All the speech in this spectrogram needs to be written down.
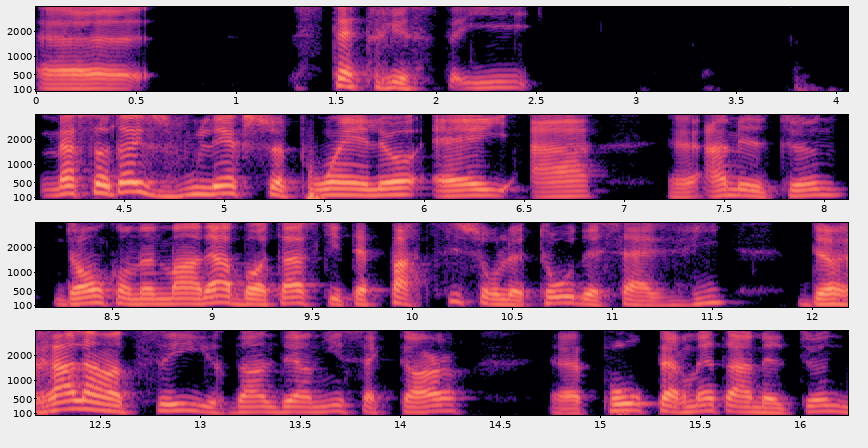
euh, c'était triste. Mercedes voulait que ce point-là aille à euh, Hamilton. Donc, on a demandé à Bottas, qui était parti sur le tour de sa vie, de ralentir dans le dernier secteur pour permettre à Hamilton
